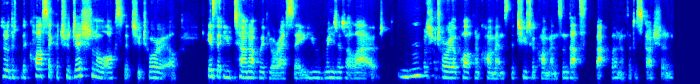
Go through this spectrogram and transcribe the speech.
sort of the, the, classic, the traditional Oxford tutorial is that you turn up with your essay, you read it aloud. Mm-hmm. The tutorial partner comments, the tutor comments, and that's the backbone of the discussion.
